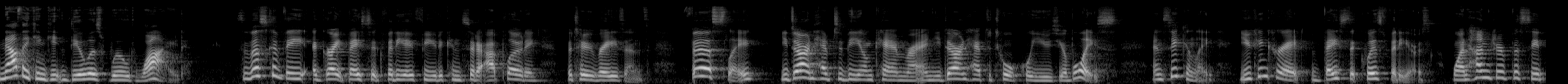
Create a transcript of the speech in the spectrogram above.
now they can get viewers worldwide. So this could be a great basic video for you to consider uploading for two reasons. Firstly, you don't have to be on camera and you don't have to talk or use your voice. And secondly, you can create basic quiz videos 100%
